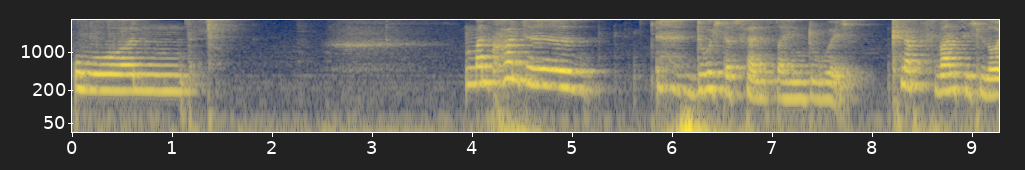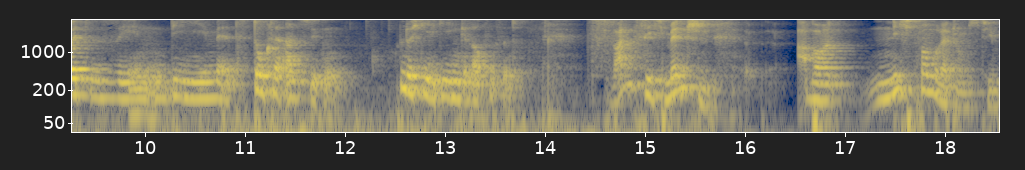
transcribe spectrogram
und man konnte durch das Fenster hindurch knapp 20 Leute sehen, die mit dunklen Anzügen durch die Gegend gelaufen sind. 20 Menschen, aber nicht vom Rettungsteam.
